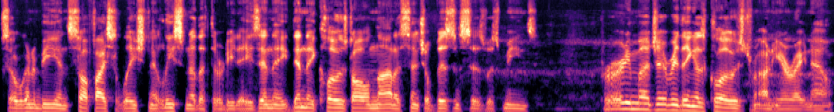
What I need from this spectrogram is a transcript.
so we're going to be in self isolation at least another 30 days. And they then they closed all non essential businesses, which means pretty much everything is closed around here right now.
